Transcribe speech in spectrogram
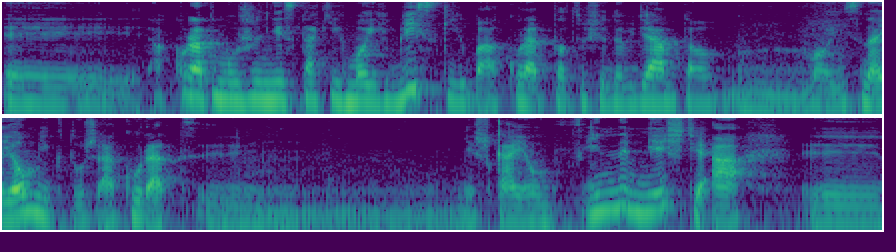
Yy, akurat może nie z takich moich bliskich, bo akurat to, co się dowiedziałam, to moi znajomi, którzy akurat mieszkają w innym mieście, a y,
